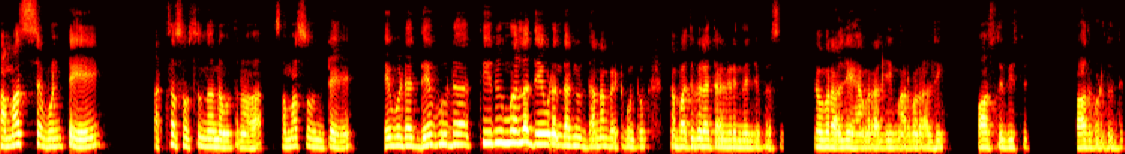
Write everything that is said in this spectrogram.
సమస్య ఉంటే సక్సెస్ వస్తుందని నమ్ముతున్నావా? సమస్య ఉంటే దేవుడ దేవుడ తిరుమల దేవుడని దాన్ని దండం పెట్టుకుంటూ నా బతుకులా తగిలిందని చెప్పేసి న్యూమరాలజీ, హ్యామరాలజీ, మర్మరాలజీ, వాస్తు గీస్తూ బాధపడుతుంది.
